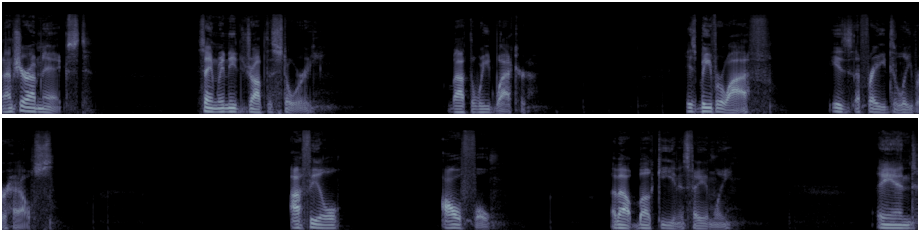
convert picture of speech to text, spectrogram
And I'm sure I'm next saying we need to drop the story about the weed whacker. His beaver wife is afraid to leave her house. I feel awful about Bucky and his family. And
